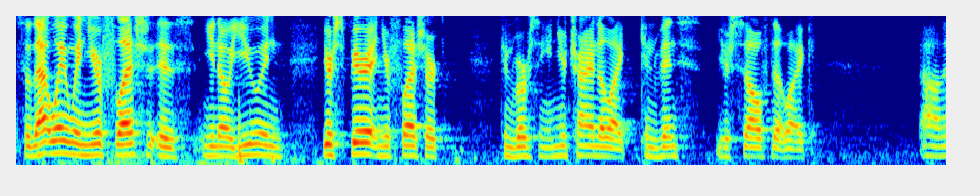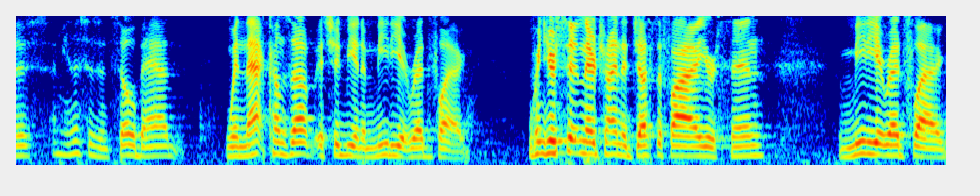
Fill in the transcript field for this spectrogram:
So that way, when your flesh is, you know, you and your spirit and your flesh are conversing and you're trying to like convince yourself that like oh this i mean this isn't so bad when that comes up it should be an immediate red flag when you're sitting there trying to justify your sin immediate red flag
